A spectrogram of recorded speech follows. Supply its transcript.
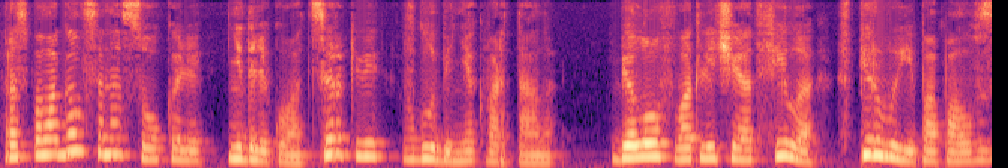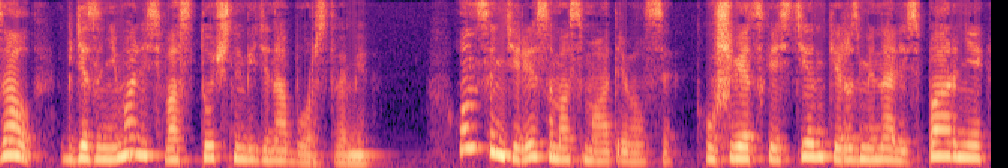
располагался на Соколе, недалеко от церкви, в глубине квартала. Белов, в отличие от Фила, впервые попал в зал, где занимались восточными единоборствами. Он с интересом осматривался. У шведской стенки разминались парни,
